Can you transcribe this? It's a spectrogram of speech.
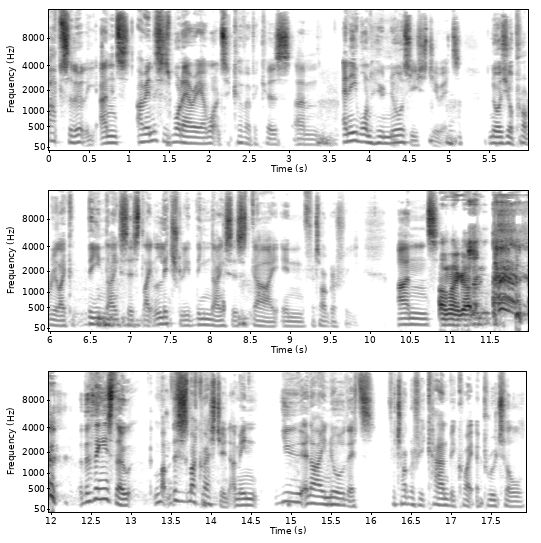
Absolutely. And I mean, this is one area I wanted to cover because um, anyone who knows you, Stewart, knows you're probably like the nicest, like literally the nicest guy in photography. And oh my god, the thing is though, this is my question. I mean, you and I know that photography can be quite a brutal,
